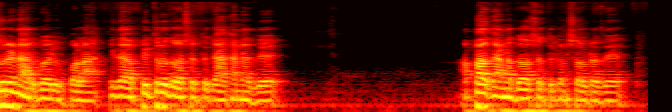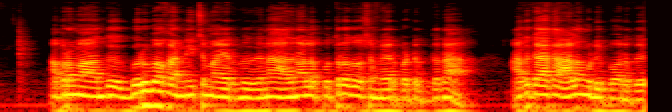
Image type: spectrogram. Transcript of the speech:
சூரியனார் கோயிலுக்கு போகலாம் இதை பித்ரு தோஷத்துக்காகனது அப்பாக்கான தோஷத்துக்குன்னு சொல்கிறது அப்புறமா வந்து குருபகவான் நீச்சமாக இருந்ததுன்னா அதனால் புத்திர தோஷம் ஏற்பட்டிருந்ததுன்னா அதுக்காக ஆலங்குடி போகிறது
